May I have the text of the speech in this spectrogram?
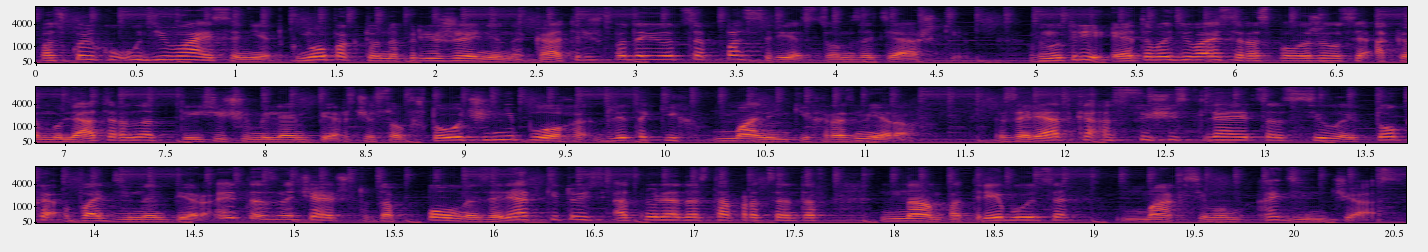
Поскольку у девайса нет кнопок, то напряжение на картридж подается посредством затяжки. Внутри этого девайса расположился аккумулятор на 1000 мАч, что очень неплохо для таких маленьких размеров. Зарядка осуществляется силой тока в 1 ампер, это означает, что до полной зарядки, то есть от 0 до 100%, нам потребуется максимум 1 час.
